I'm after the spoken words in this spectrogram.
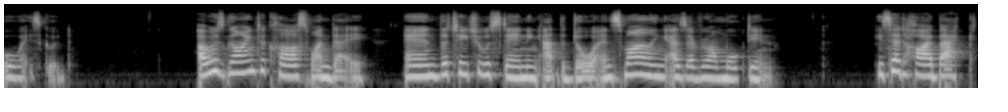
always good. I was going to class one day and the teacher was standing at the door and smiling as everyone walked in. He said hi back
